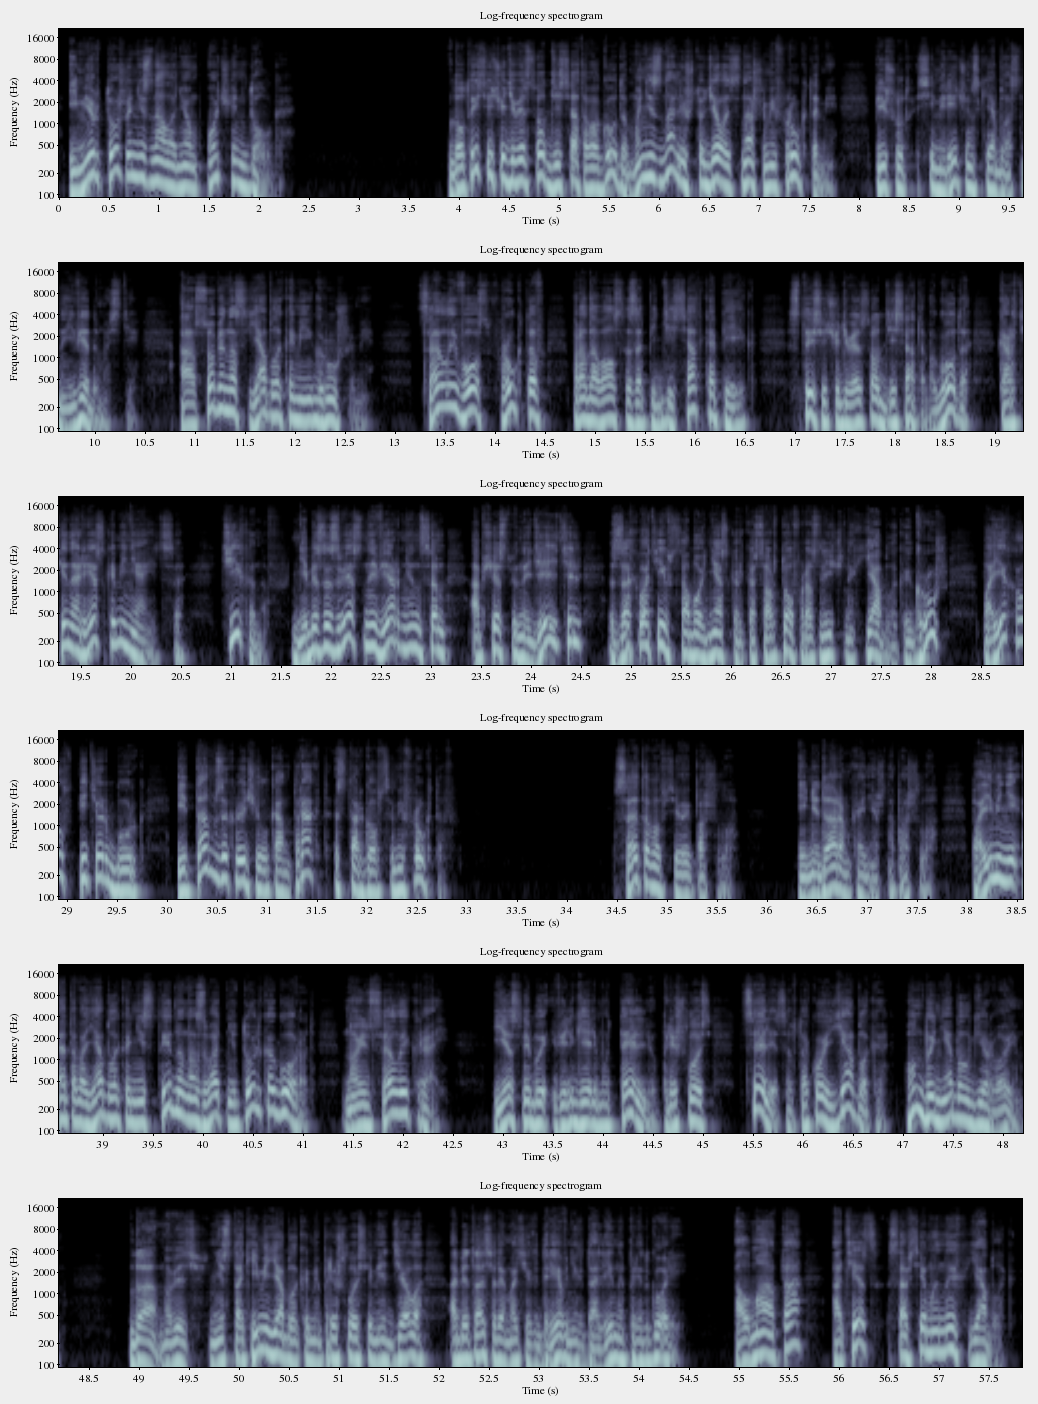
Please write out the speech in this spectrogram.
И мир тоже не знал о нем очень долго. До 1910 года мы не знали, что делать с нашими фруктами, пишут Семиреченские областные ведомости. а особенно с яблоками и грушами. Целый воз фруктов продавался за 50 копеек. С 1910 года картина резко меняется. Тихонов, небезызвестный вернинцам общественный деятель, захватив с собой несколько сортов различных яблок и груш, поехал в Петербург и там заключил контракт с торговцами фруктов. С этого все и пошло. И недаром, конечно, пошло. По имени этого яблока не стыдно назвать не только город, но и целый край. Если бы Вильгельму Теллю пришлось целиться в такое яблоко, он бы не был героем. Да, но ведь не с такими яблоками пришлось иметь дело обитателям этих древних долин и предгорий. Алма-Ата — отец совсем иных яблок.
